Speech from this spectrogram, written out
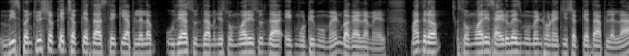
वीस पंचवीस टक्के शक्यता असते की आपल्याला उद्या सुद्धा म्हणजे सोमवारी सुद्धा एक मोठी मुवमेंट बघायला मिळेल. मात्र सोमवारी साईडवेज मुवमेंट होण्याची शक्यता आपल्याला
